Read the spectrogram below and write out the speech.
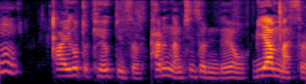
응. 아 이것도 개웃긴 썰. 다른 남친 썰인데요. 미얀마 썰.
